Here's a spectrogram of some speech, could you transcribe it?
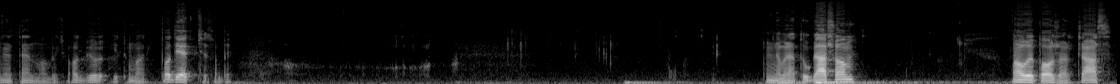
Nie, ten ma być odbiór i tu ma. Podjedźcie sobie. Dobra, tu gaszą. Mały pożar, czas.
